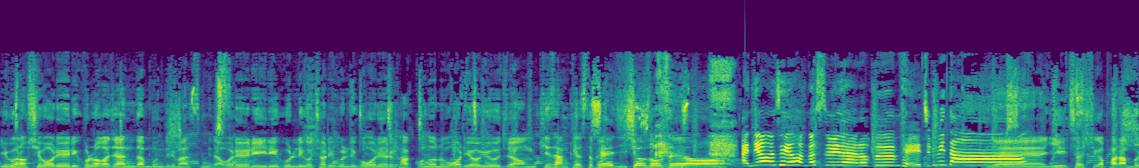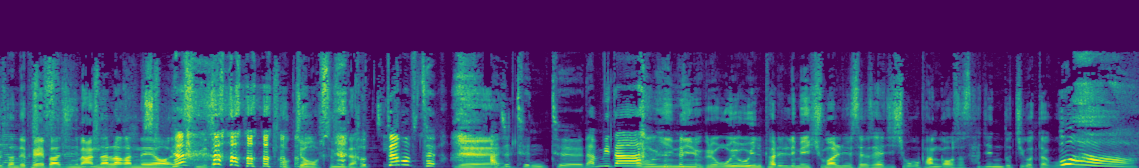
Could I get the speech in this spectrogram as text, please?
이분 없이 월요일이 굴러가지 않는다는 분들이 많습니다. 월요일이 이리 굴리고 저리 굴리고 월요일을 갖고 노는 월요 요정 기상캐스터 배지 씨 어서 오세요. 안녕하세요. 반갑습니다, 여러분. 배지입니다. 네, 이희철 씨가 바람 불던데 배 바지님 안 날아갔네요. 하셨습니다. 걱정 없습니다. 걱정 없어요. 예. 아주 튼튼합니다. 엉이님 그리고 5181님이 휴말리스에서 혜지 씨 보고 반가워서 사진도 찍었다고. 우와.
